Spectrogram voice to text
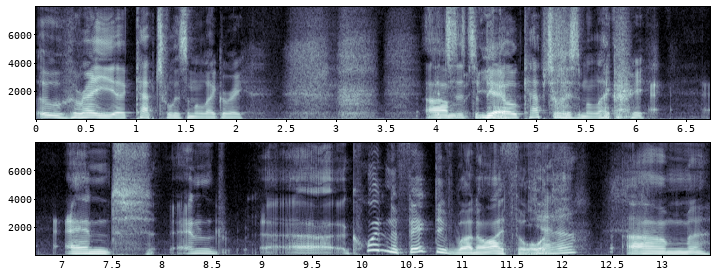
Oh, hooray, a capitalism allegory. it's, Um, it's a big yeah. old capitalism allegory. and and uh, quite an effective one, I thought. yeah? Um.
